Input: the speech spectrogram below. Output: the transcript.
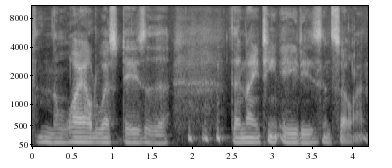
than the Wild West days of the, the 1980s and so on.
